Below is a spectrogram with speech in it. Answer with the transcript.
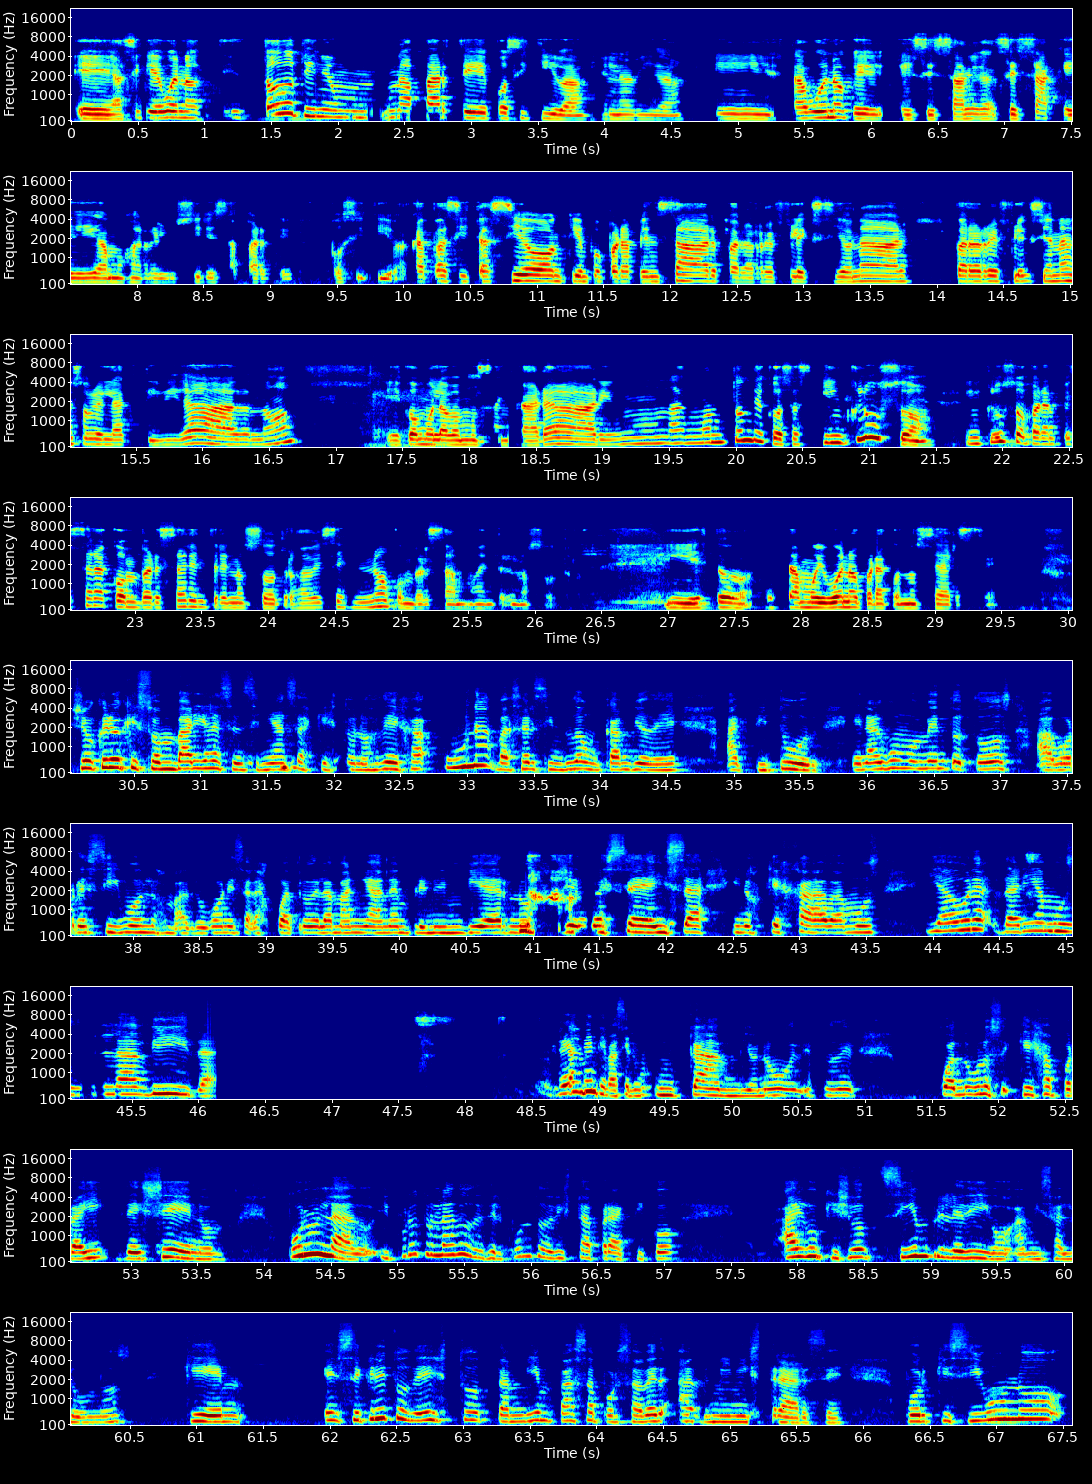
Eh, así que bueno, todo tiene una parte positiva en la vida y está bueno que, se salga, se saque, digamos, a relucir esa parte positiva. Capacitación, tiempo para pensar, para reflexionar, para reflexionar sobre la actividad, ¿no? Eh, cómo la vamos a encarar, y un, montón de cosas. Incluso, incluso para empezar a conversar entre nosotros. A veces no conversamos entre nosotros. Y esto está muy bueno para conocerse. Yo creo que son varias las enseñanzas que esto nos deja. Una va a ser sin duda un cambio de actitud. En algún momento todos aborrecimos los madrugones a las 4 de la mañana en pleno invierno, yendo a Seiza y nos quejábamos. Y ahora daríamos la vida realmente va a ser un, cambio, ¿no? cuando uno se queja por ahí de lleno, por un lado, y por otro lado, desde el punto de vista práctico, algo que yo siempre le digo a mis alumnos, que el secreto de esto también pasa por saber administrarse, porque si uno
